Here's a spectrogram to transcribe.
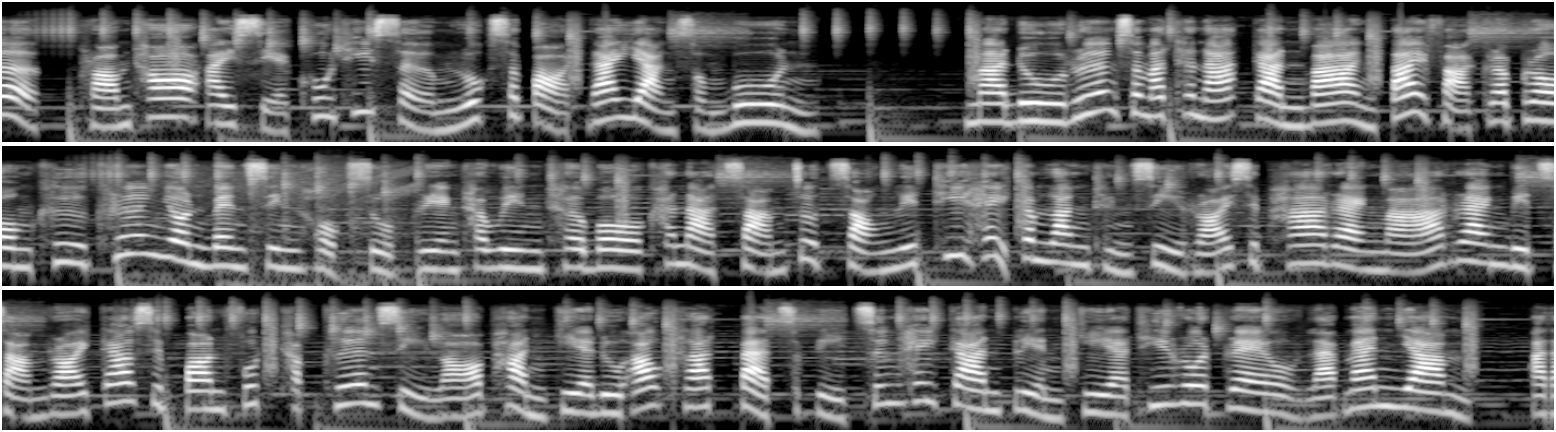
อร์พร้อมท่อไอเสียคู่ที่เสริมลุคสปอร์ตได้อย่างสมบูรณ์มาดูเรื่องสมรรถนะกันบ้างใต้ฝากระโปรงคือเครื่องยนต์เบนซิน 6 สูบเรียงทวินเทอร์โบขนาด 3.2 ลิตรที่ให้กำลังถึง 415 แรงม้า แรงบิด 390 ปอนด์ฟุตขับเคลื่อน 4 ล้อผ่านเกียร์ดูอัลคลัต8สปีด ซึ่งให้การเปลี่ยนเกียร์ที่รวดเร็วและแม่นยำ อั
